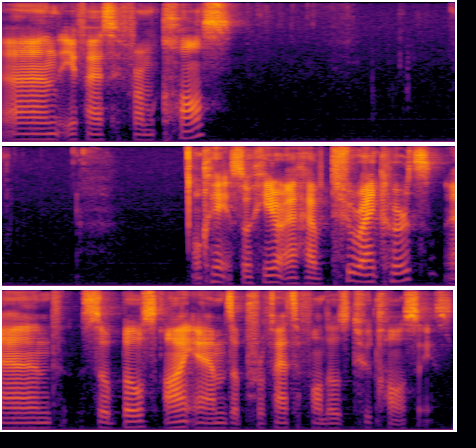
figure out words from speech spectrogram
And if I say from course, okay, so here I have two records. And so both I am the professor for those two courses.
